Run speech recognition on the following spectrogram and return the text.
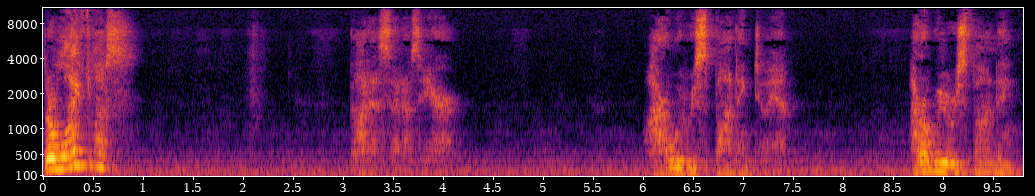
They're lifeless. God has set us here. How are we responding to Him? How are we responding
